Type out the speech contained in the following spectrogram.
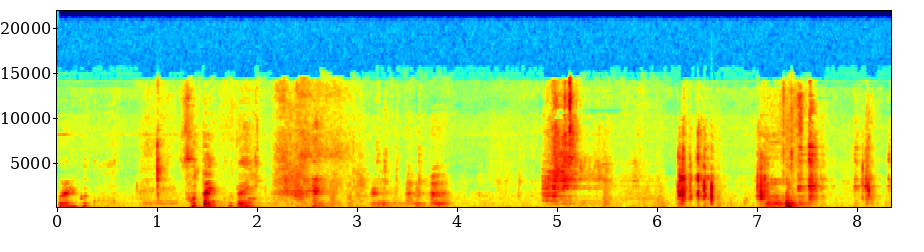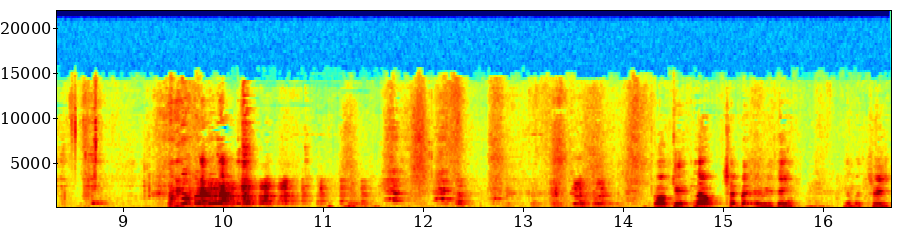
Very good. Full tank, full tank. Okay, now check back everything. Number three,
